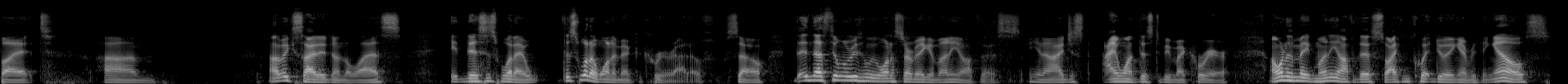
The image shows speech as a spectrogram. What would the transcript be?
but um, I'm excited nonetheless. It, this is what I this is what I want to make a career out of. So, and that's the only reason we want to start making money off this. You know, I just I want this to be my career. I want to make money off of this so I can quit doing everything else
